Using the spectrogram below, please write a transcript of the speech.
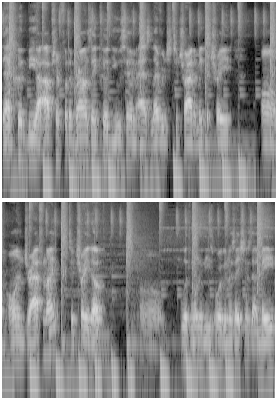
That could be an option for the Browns. They could use him as leverage to try to make a trade um, on draft night to trade up um, with one of these organizations that may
